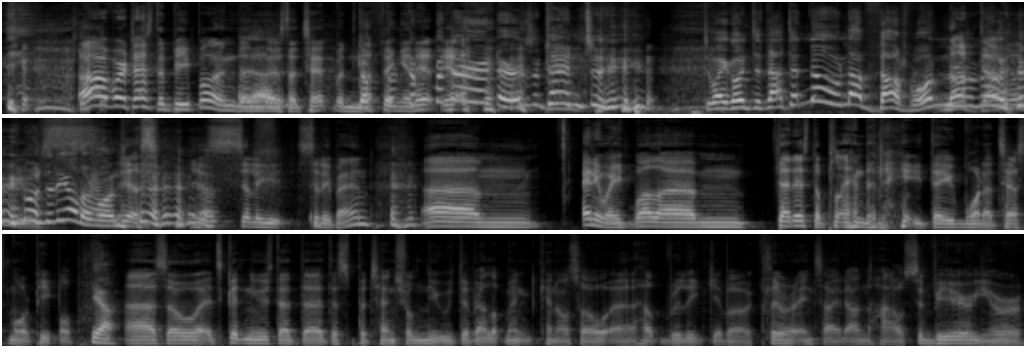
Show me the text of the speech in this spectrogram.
oh, we're testing people, and then there's a tent with nothing in it. Yeah. There's a tent. Do I go into that tent? No, not that one. Not You're that going, one. Go to the other one. yes, yes, silly, silly band. Um, anyway, well, um, that is the plan that they, they want to test more people. Yeah. Uh, so it's good news that uh, this potential new development can also uh, help really give a clearer insight on how severe your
